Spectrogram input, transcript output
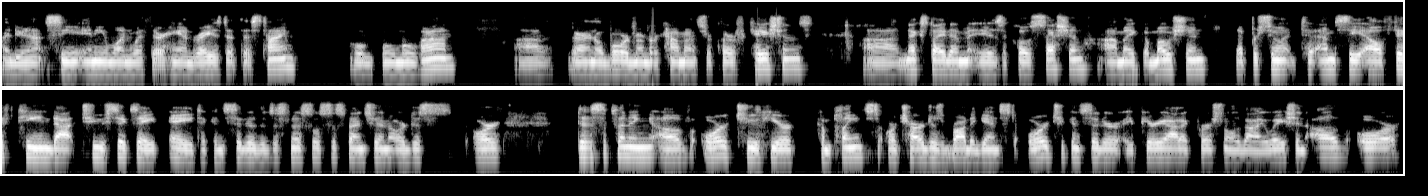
I do not see anyone with their hand raised at this time. We'll, we'll move on. Uh, there are no board member comments or clarifications. Uh, next item is a closed session. I'll make a motion that pursuant to MCL 15.268A to consider the dismissal, suspension, or dis or disciplining of, or to hear complaints or charges brought against, or to consider a periodic personal evaluation of, or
